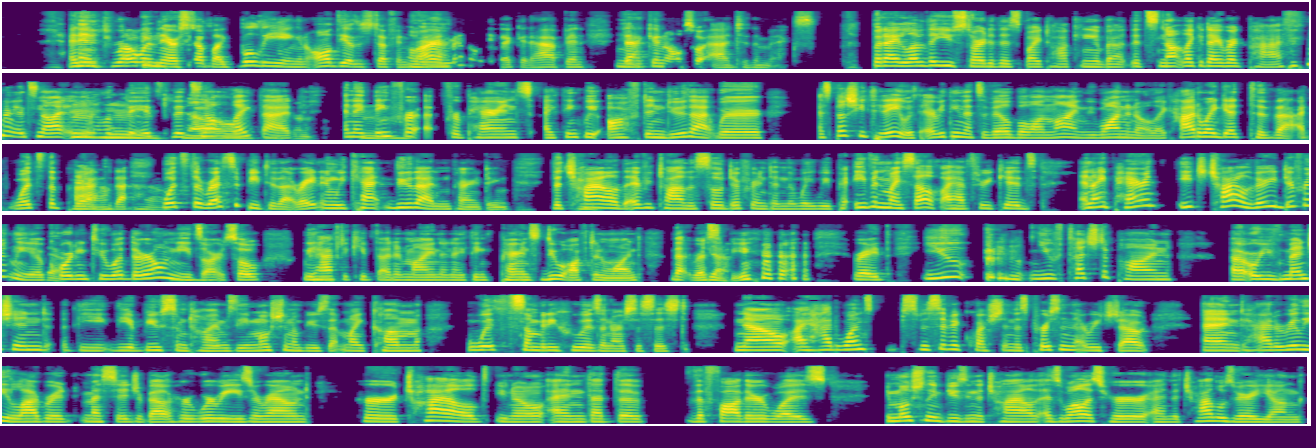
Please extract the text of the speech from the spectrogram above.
And, then throw in there stuff like bullying and all the other stuff yeah. environmentally that could happen. Mm. That can also add to the mix. But I love that you started this by talking about it's not like a direct path. it's not you know, Mhm. it's it's not like that. no, no. And I think Mm. for for parents, I think we often do that where especially today with everything that's available online, we want to know like how do I get to that? What's the path Yeah, to that? yeah. What's the recipe to that, right? And we can't do that in parenting. The mm. child, every child is so different and the way we even myself, I have 3 kids and I parent each child very differently according to what their own needs mm-hmm. are. So we Mhm. have to keep that in mind and I think mm. parents do often want that recipe. right? You you've touched upon uh, or you've mentioned the the abuse sometimes the emotional abuse that might come with somebody who is a narcissist. Now i had one specific question. This person that reached out and had a really elaborate message about her worries around her child you know and that the the father was emotionally abusing the child as well as her and the child was very young.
